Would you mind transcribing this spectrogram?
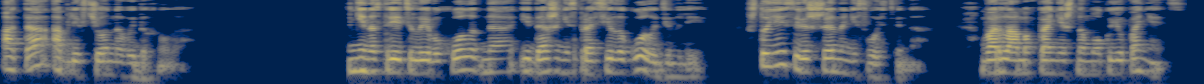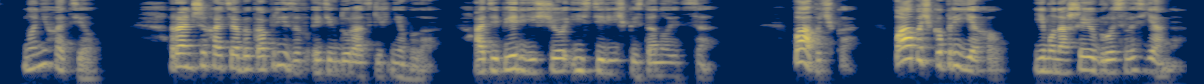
а та облегченно выдохнула. Нина встретила его холодно и даже не спросила, голоден ли, что ей совершенно не свойственно. Варламов, конечно, мог ее понять, но не хотел. Раньше хотя бы капризов этих дурацких не было, а теперь еще истеричкой становится. «Папочка! Папочка приехал!» Ему на шею бросилась Яна,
